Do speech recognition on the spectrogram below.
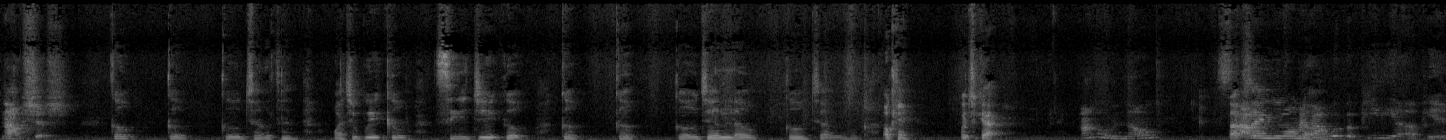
No, shush. Go, go, go, gelatin. Watch it wiggle. See it jiggle. Go, go, go, jello. Go, jello. Okay, what you got? I don't know. Stop I- saying you don't I got know. Wikipedia up here.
